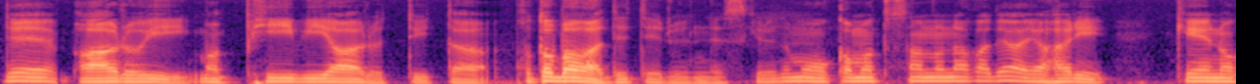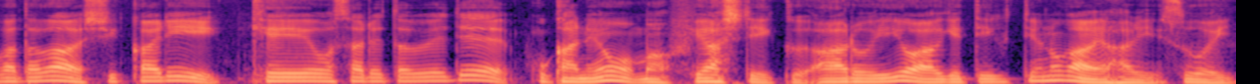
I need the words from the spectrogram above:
で RE、まあ、PBR っていった言葉が出てるんですけれども岡本さんの中ではやはり経営の方がしっかり経営をされた上でお金をまあ増やしていく RE を上げていくっていうのがやはりすごい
